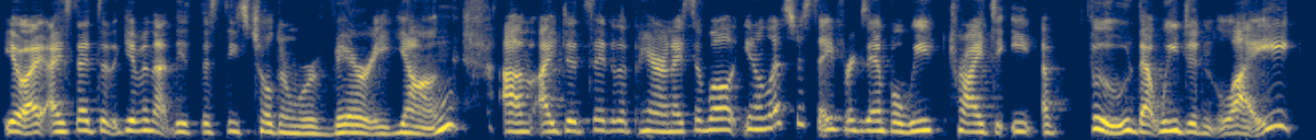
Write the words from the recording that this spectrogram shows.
You know, I, I said to the, given that these, this, these children were very young, um, I did say to the parent, I said, well, you know, let's just say, for example, we tried to eat a food that we didn't like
